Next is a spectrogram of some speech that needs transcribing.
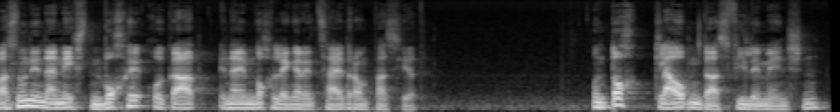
was nun in der nächsten Woche oder gar in einem noch längeren Zeitraum passiert. Und doch glauben das viele Menschen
